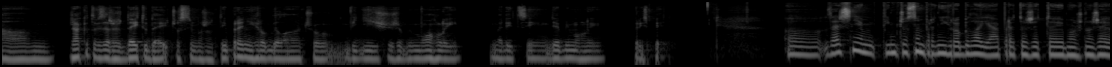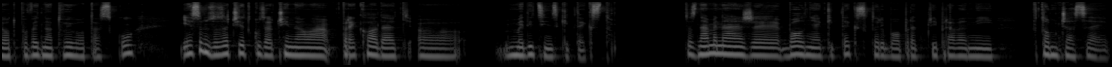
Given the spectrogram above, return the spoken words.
Um, že ako to vyzerá day to day, čo si možno ty pre nich robila, čo vidíš, že by mohli medici, kde by mohli prispieť? Uh, začnem tým, čo som pre nich robila ja, pretože to je možno, že aj odpoveď na tvoju otázku. Ja som zo začiatku začínala prekladať uh, medicínsky text. To znamená, že bol nejaký text, ktorý bol predpripravený v tom čase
